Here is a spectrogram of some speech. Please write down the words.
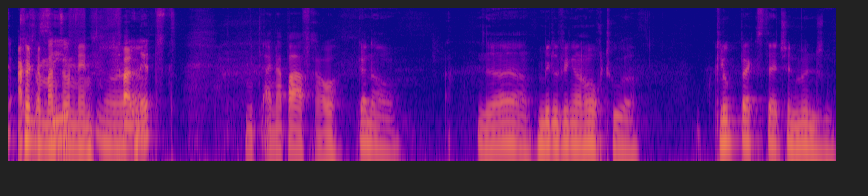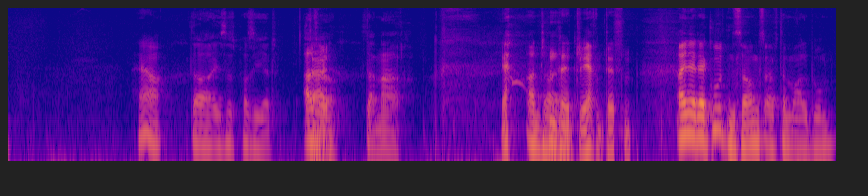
ja, könnte man so nennen. Ja. verletzt. Mit einer Barfrau. Genau. Ja, ja, Mittelfinger Hochtour. Club Backstage in München. Ja, Da ist es passiert. Also, Geil. danach. Ja, Anscheinend. nicht währenddessen. Einer der guten Songs auf dem Album,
